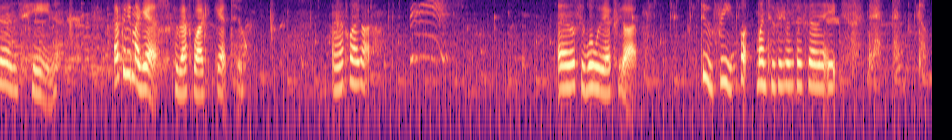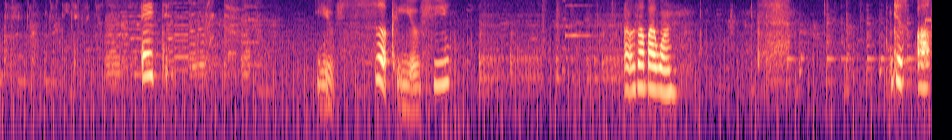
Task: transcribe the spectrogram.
17. That's gonna be my guess, because that's what I could get to. And that's what I got. And let's see what we actually got. 2, 3, 4, 1, 2, 3, 4, 6, 7, 8, 10, 11, 12, 13, 18. You suck, Yoshi. I was off by one. Just off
